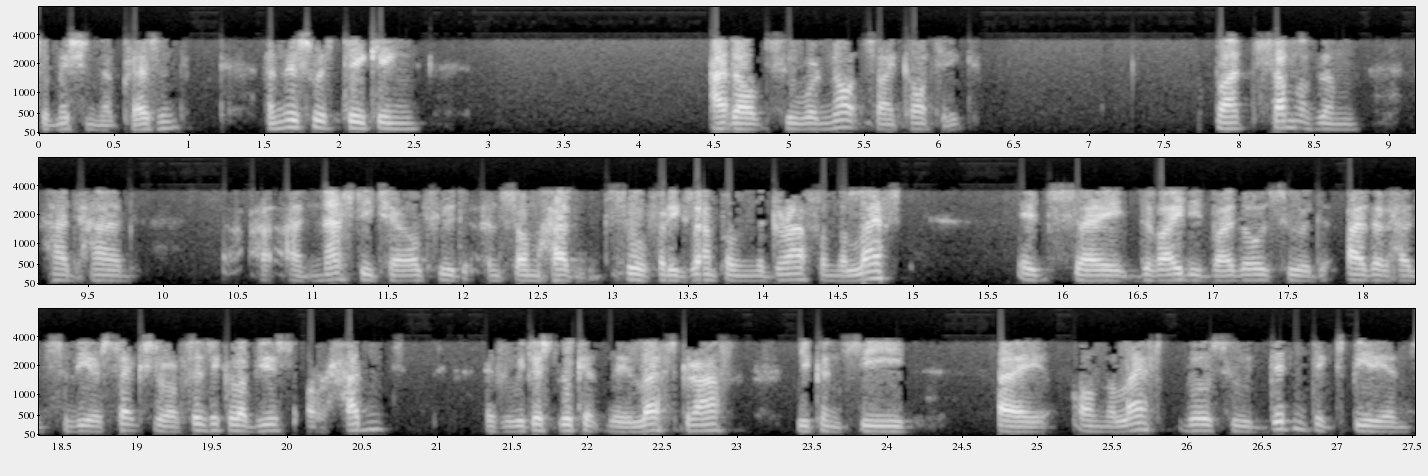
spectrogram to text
submission at present, and this was taking adults who were not psychotic, but some of them had had a, nasty childhood and some hadn't. So, for example, in the graph on the left, it's uh, divided by those who had either had severe sexual or physical abuse or hadn't. If we just look at the left graph, you can see uh, on the left those who didn't experience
